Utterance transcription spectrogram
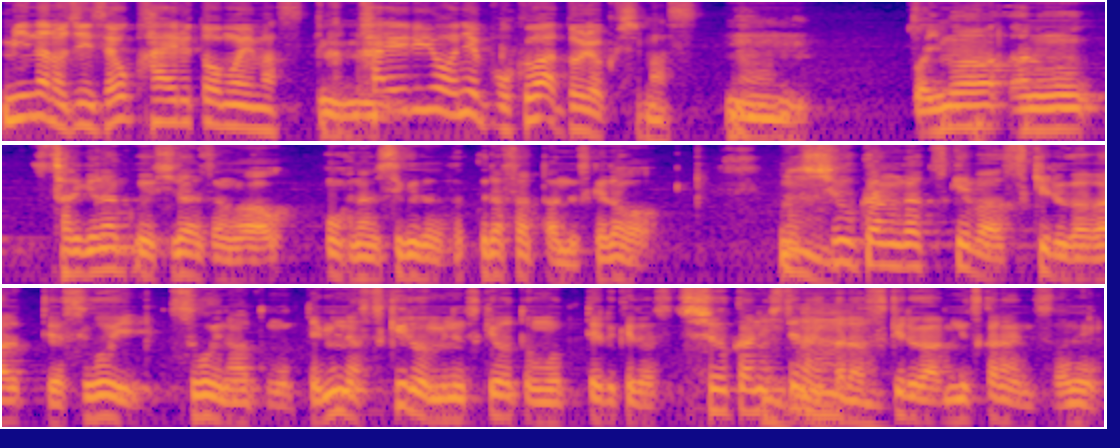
みんなの人生を変えると思います。うん変えるように僕は努力します。ううんん。今、あの、さりげなく白井さんがお話ししてくださったんですけど、うん習慣がつけばスキルが上がるってすごい、すごいなと思って、みんなスキルを身につけようと思ってるけど、習慣にしてないからスキルが身につかないんですよね。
